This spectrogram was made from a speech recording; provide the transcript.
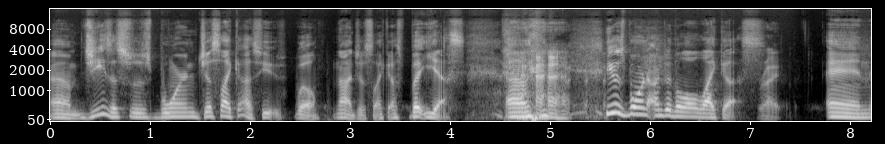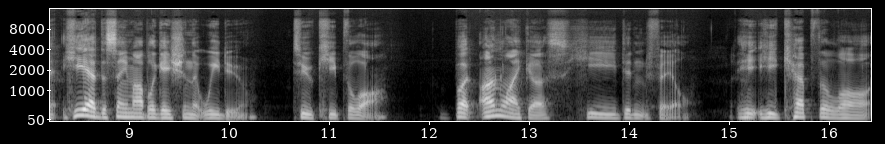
Um, Jesus was born just like us. He, well, not just like us, but yes, um, he was born under the law like us, Right. and he had the same obligation that we do to keep the law. But unlike us, he didn't fail. He he kept the law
